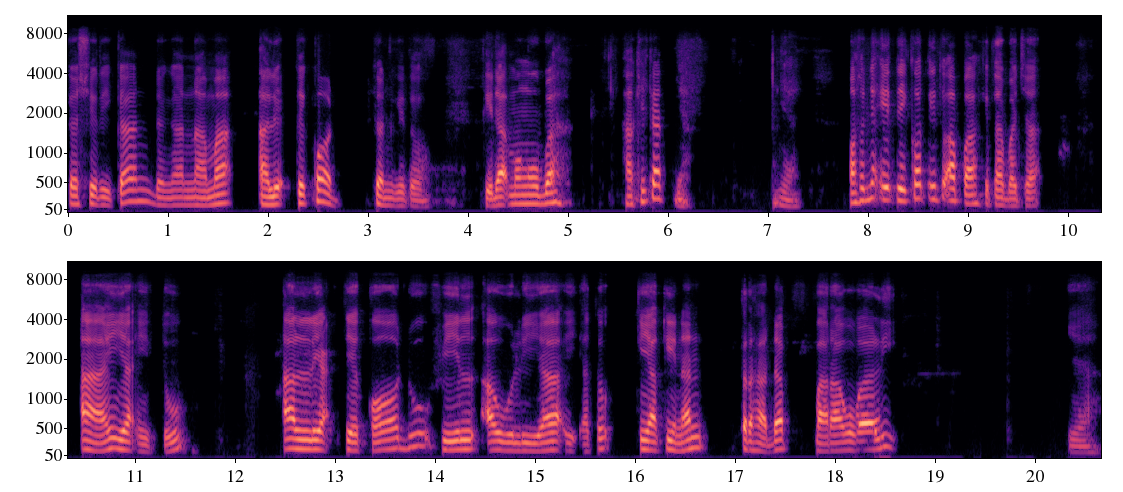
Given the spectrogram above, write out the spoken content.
kesyirikan dengan nama al-i'tiqad kan gitu. Tidak mengubah hakikatnya. Ya. Maksudnya itikot itu apa? Kita baca. Ay yaitu al-i'tiqadu fil awliya'i atau keyakinan terhadap para wali. Ya.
